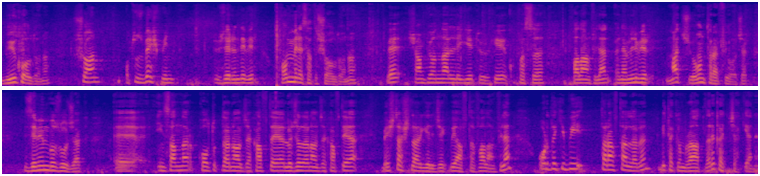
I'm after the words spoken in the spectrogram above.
büyük olduğunu, şu an 35 bin üzerinde bir kombine satışı olduğunu ve Şampiyonlar Ligi, Türkiye Kupası falan filan önemli bir maç yoğun trafiği olacak. Zemin bozulacak. Ee, insanlar koltuklarını alacak, haftaya localarını alacak, haftaya Beşiktaşlar gelecek bir hafta falan filan. Oradaki bir taraftarların bir takım rahatları kaçacak. Yani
